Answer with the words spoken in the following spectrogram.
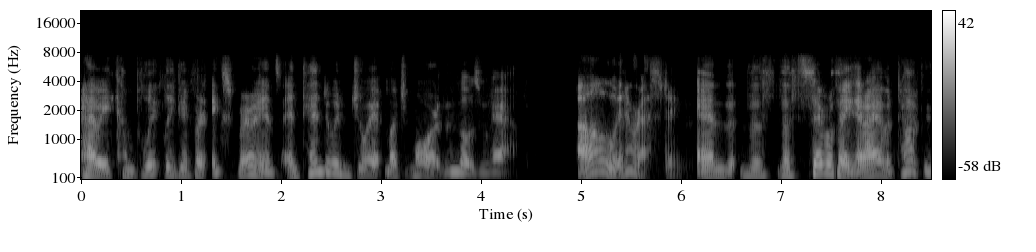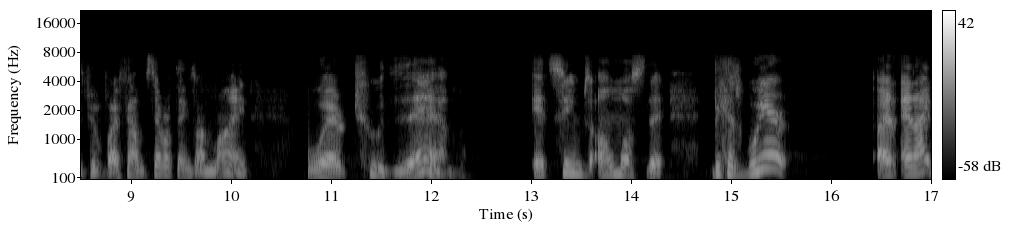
have a completely different experience and tend to enjoy it much more than those who have. Oh, interesting. And the, the, the several things, and I haven't talked to these people, but I found several things online where to them it seems almost that because we're and, and I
